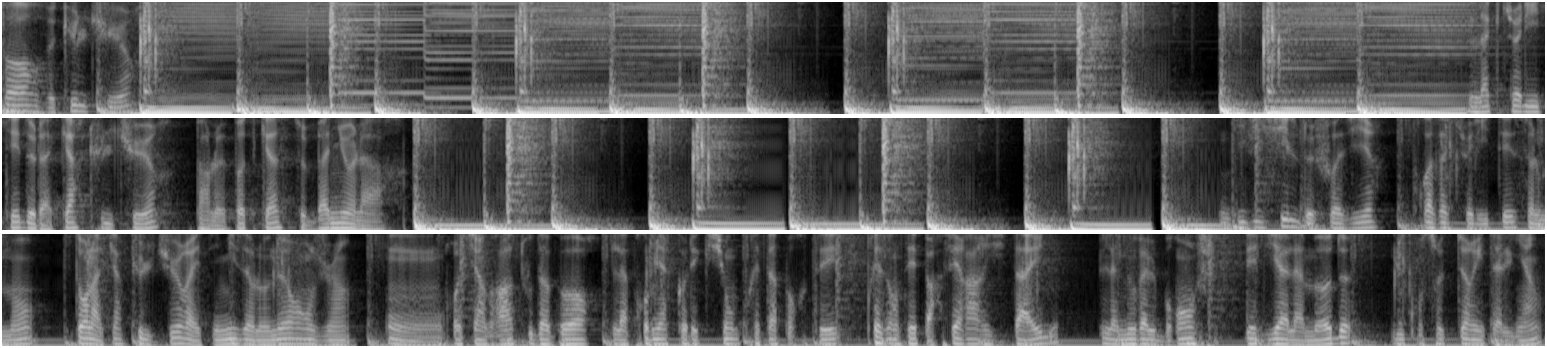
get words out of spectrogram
Fort the Culture. L'actualité de la car culture par le podcast Bagnolard. Difficile de choisir trois actualités seulement, la car culture a été mise à l'honneur en juin. On retiendra tout d'abord la première collection prêt-à-porter présentée par Ferrari Style, la nouvelle branche dédiée à la mode du constructeur italien,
